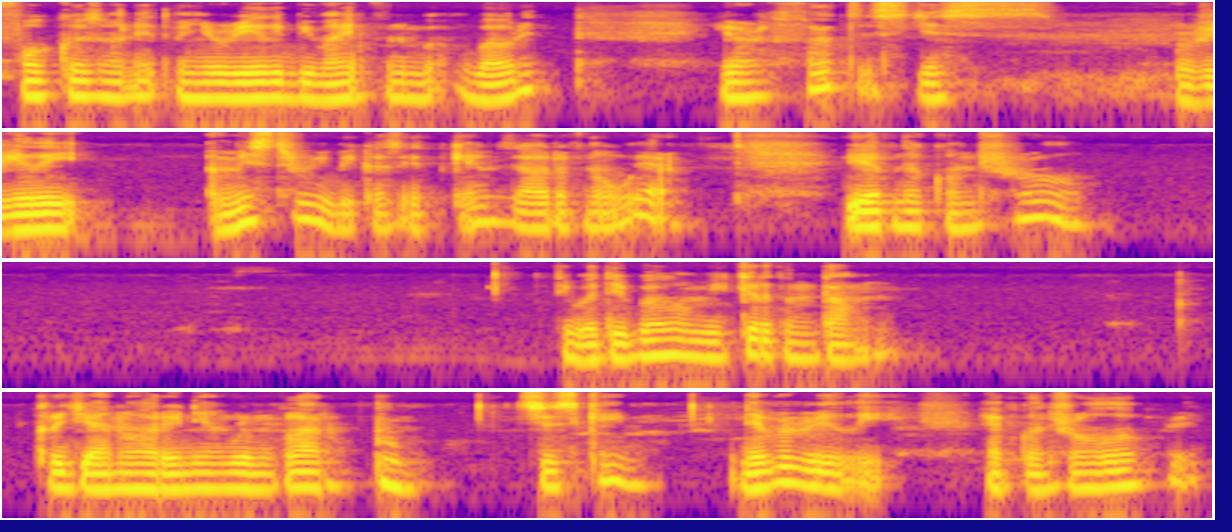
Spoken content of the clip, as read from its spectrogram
focus on it when you really be mindful about it. Your thought is just really a mystery because it comes out of nowhere. You have no control. Tiba-tiba lo mikir tentang kerjaan lo hari ini yang belum kelar. Boom it just came. Never really have control over it.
